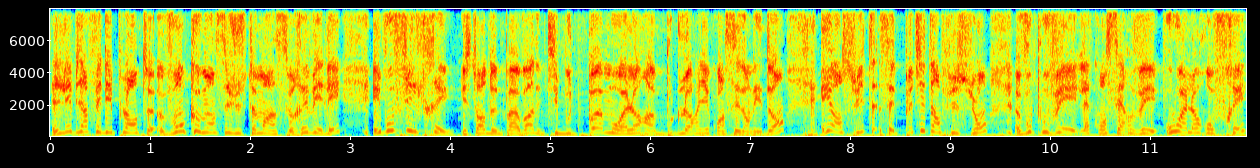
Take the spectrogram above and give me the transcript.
Les bienfaits des plantes vont commencer justement à se révéler. Et vous filtrez, histoire de ne pas avoir des petits bouts de pomme ou alors un bout de laurier coincé dans les dents. Et ensuite, cette petite infusion, vous pouvez la conserver ou alors au frais,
